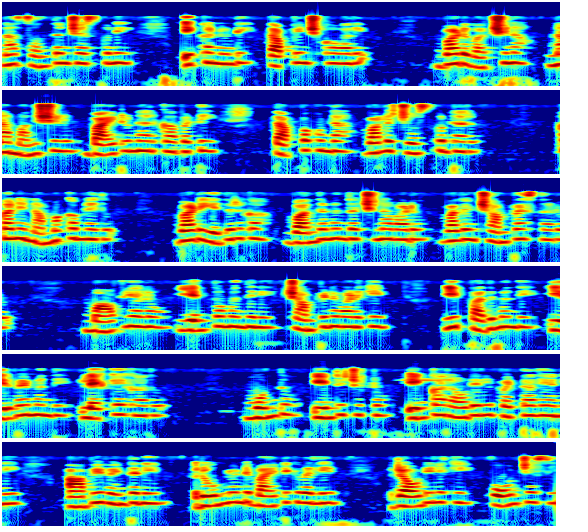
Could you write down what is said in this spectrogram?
నా సొంతం చేసుకుని ఇక్కడి నుండి తప్పించుకోవాలి. వాడు వచ్చిన నా మనుషులు బయటున్నారు కాబట్టి తప్పకుండా వాళ్ళు చూసుకుంటారు. కానీ నమ్మకం లేదు. వాడి ఎదురుగా వంద మంది వచ్చిన వాడు వాళ్ళని చంపేస్తాడు. మాఫియాలో ఎంతో మందిని చంపిన వాడికి ఈ పది మంది ఇరవై మంది లెక్కే కాదు. ముందు ఇంటి చుట్టూ ఇంకా రౌడీలు పెట్టాలి అని అభి వెంటనే రూమ్ నుండి బయటికి వెళ్ళి రౌడీలకి ఫోన్ చేసి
